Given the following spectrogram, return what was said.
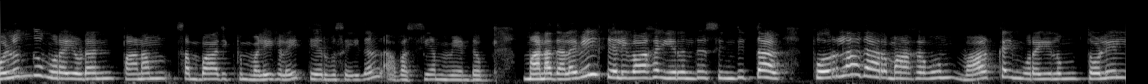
ஒழுங்குமுறையுடன் பணம் சம்பாதிக்கும் வழிகளை தேர்வு செய்தல் அவசியம் வேண்டும். மனதளவில் தெளிவாக இருந்து சிந்தித்தால் பொருளாதாரமாகவும் வாழ்க்கை முறையிலும் தொழில்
